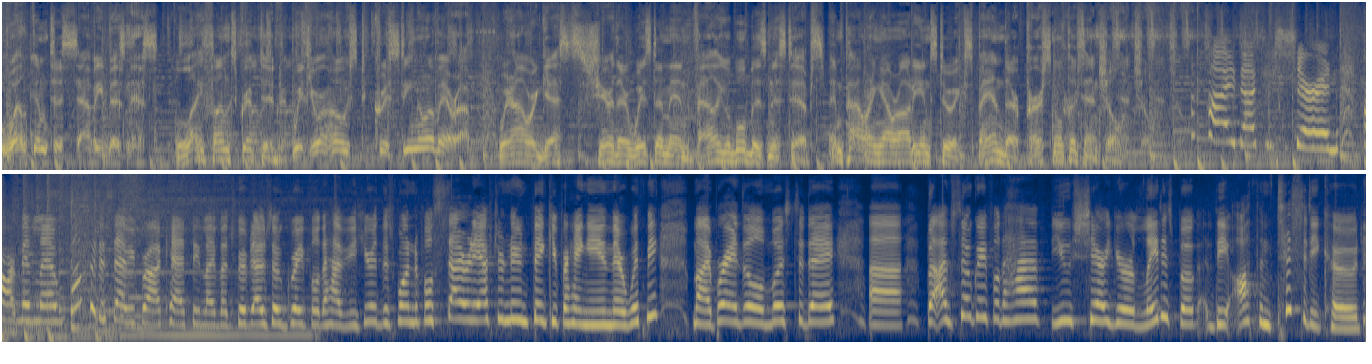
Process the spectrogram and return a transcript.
Welcome to Savvy Business, Life Unscripted, with your host, Christina Rivera, where our guests share their wisdom and valuable business tips, empowering our audience to expand their personal potential. Hi, Dr. Sharon Hartman Lamm. Welcome to Savvy Broadcasting Life Unscripted. I'm so grateful to have you here this wonderful Saturday afternoon. Thank you for hanging in there with me. My brain's a little mush today, uh, but I'm so grateful to have you share your latest book, The Authenticity Code,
